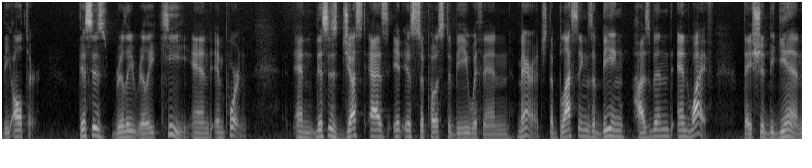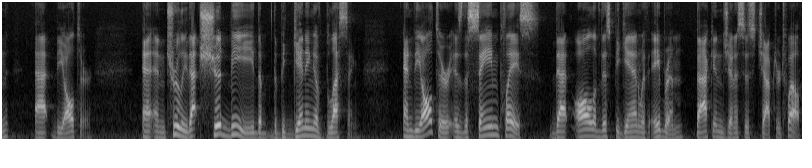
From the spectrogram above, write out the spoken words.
the altar. This is really, really key and important. And this is just as it is supposed to be within marriage. The blessings of being husband and wife, they should begin at the altar. And, and truly, that should be the, the beginning of blessing. And the altar is the same place that all of this began with Abram back in Genesis chapter 12.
